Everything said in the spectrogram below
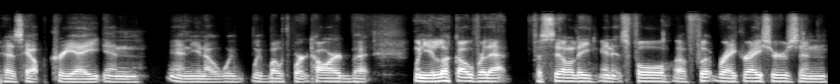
has helped create, and and you know we we both worked hard, but when you look over that facility and it's full of foot brake racers and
